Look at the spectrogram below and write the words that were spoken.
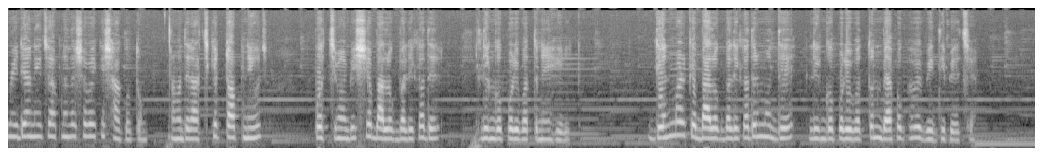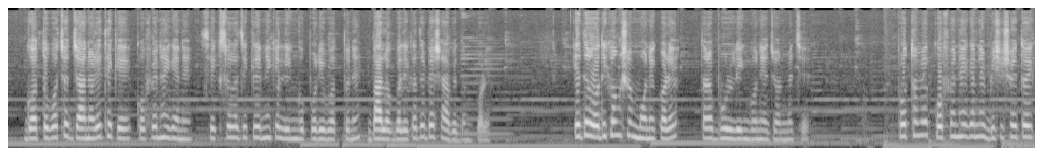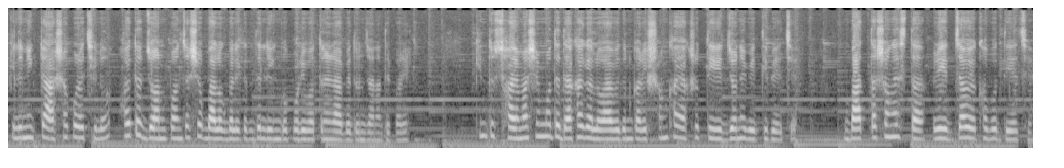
Media নিউজে আপনাদের সবাইকে স্বাগতম। আমাদের আজকের টপ নিউজ পশ্চিমা বিশ্বে বালক বালিকাদের লিঙ্গ পরিবর্তনের হিড়িক। ডেনমার্কে বালক বালিকাদের মধ্যে লিঙ্গ পরিবর্তন ব্যাপকভাবে বৃদ্ধি পেয়েছে। গত বছর জানুয়ারি থেকে কোফেনহেগেনে সেক্সোলজি ক্লিনিকে লিঙ্গ পরিবর্তনে বালক বালিকাদের বেশ আবেদন পড়ে। এদের অধিকাংশ মনে করে তারা ভুল লিঙ্গ নিয়ে জন্মেছে। প্রথমে কোফেনহেগেনের বিশেষায়িত এই ক্লিনিকটা আশা করেছিল হয়তো জন পঞ্চাশক বালক বালিকাদের লিঙ্গ পরিবর্তনের আবেদন জানাতে পারে। কিন্তু ছয় মাসের মধ্যে দেখা গেল আবেদনকারীর সংখ্যা একশো তিরিশ জনে বৃদ্ধি পেয়েছে। বার্তা সংস্থা রিজ্জাও খবর দিয়েছে।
